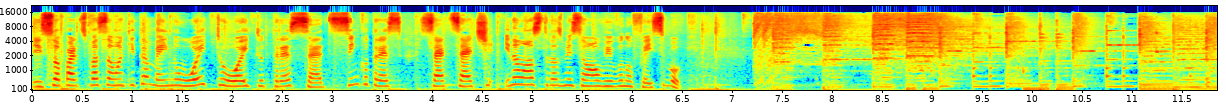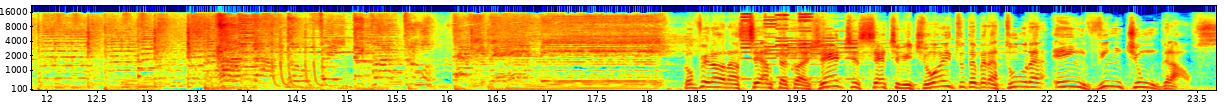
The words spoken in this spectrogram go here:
E sua participação aqui também no 8837-5377 e na nossa transmissão ao vivo no Facebook. Confira na certa com a gente, 728, temperatura em 21 graus.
